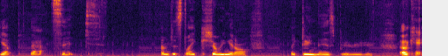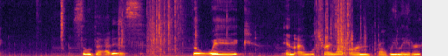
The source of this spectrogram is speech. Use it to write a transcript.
yep, that's it. I'm just like showing it off, like doing this. Okay, so that is the wig, and I will try that on probably later.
